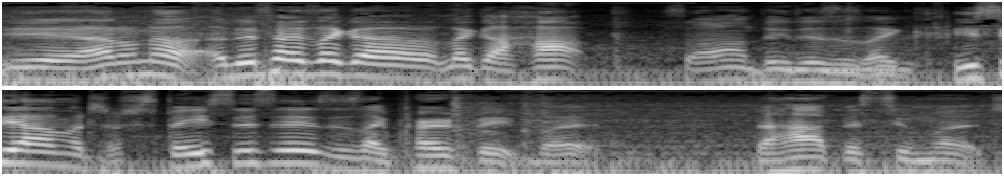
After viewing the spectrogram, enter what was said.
Yeah, I don't know. This has like a like a hop, so I don't think this is like. You see how much space this is? It's like perfect, but the hop is too much.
